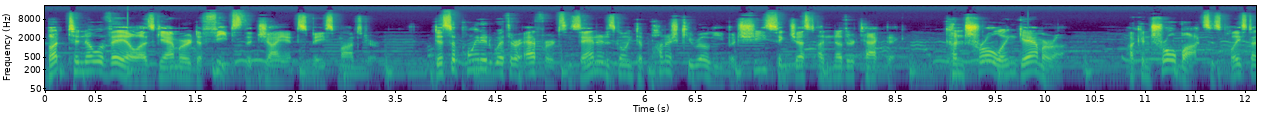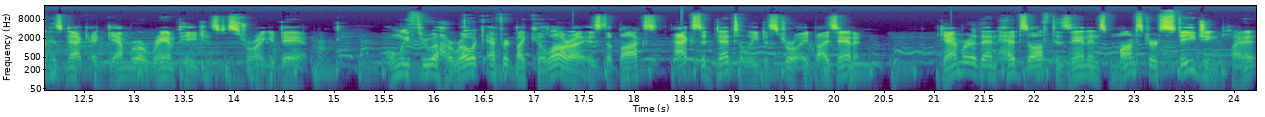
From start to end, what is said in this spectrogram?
but to no avail as Gamera defeats the giant space monster. Disappointed with her efforts, Xanon is going to punish Kirogi, but she suggests another tactic controlling Gamera. A control box is placed on his neck and Gamera rampages, destroying a dam. Only through a heroic effort by Kilara is the box accidentally destroyed by Xanon. Gamera then heads off to Xanon's monster staging planet,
